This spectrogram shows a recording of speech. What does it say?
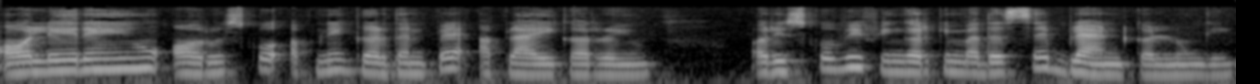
और ले रही हूँ और उसको अपने गर्दन पे अप्लाई कर रही हूँ और इसको भी फिंगर की मदद से ब्लेंड कर लूँगी।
